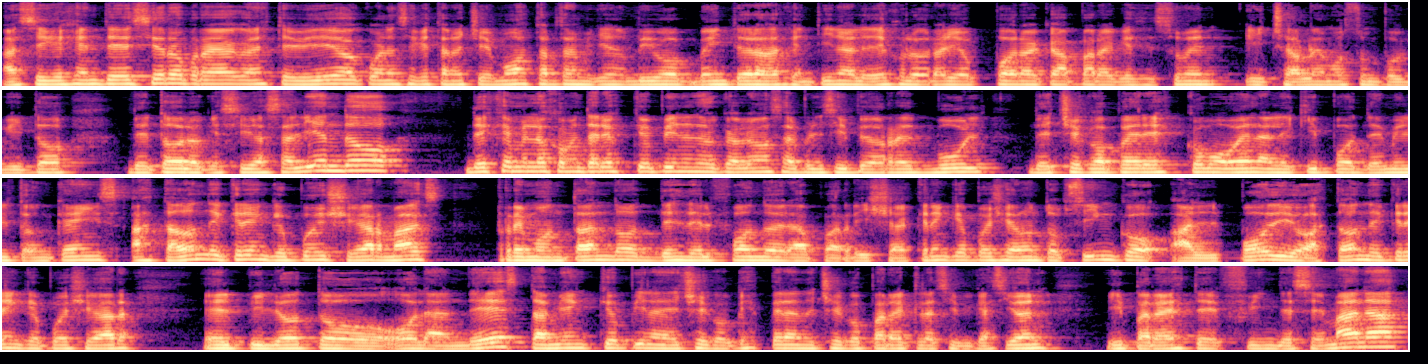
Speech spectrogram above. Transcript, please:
Así que gente, cierro por acá con este video. Acuérdense que esta noche vamos a estar transmitiendo en vivo 20 horas de Argentina. Les dejo el horario por acá para que se sumen y charlemos un poquito de todo lo que siga saliendo. Déjenme en los comentarios qué opinan de lo que hablamos al principio de Red Bull, de Checo Pérez, cómo ven al equipo de Milton Keynes, hasta dónde creen que puede llegar Max remontando desde el fondo de la parrilla. ¿Creen que puede llegar un top 5 al podio? ¿Hasta dónde creen que puede llegar el piloto holandés? También qué opinan de Checo, qué esperan de Checo para la clasificación y para este fin de semana.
